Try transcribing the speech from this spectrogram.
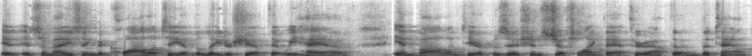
it, it's amazing the quality of the leadership that we have in volunteer positions just like that throughout the, the town.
